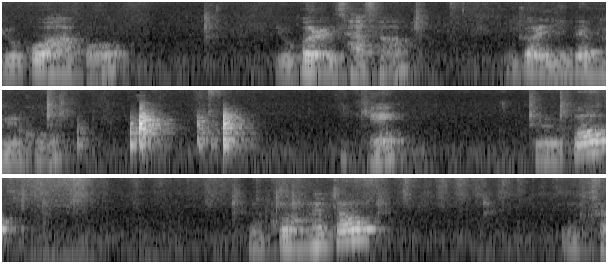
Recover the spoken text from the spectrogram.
요거하고 요거를 사서 이걸 입에 물고 이렇게 물고 해서 이렇게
